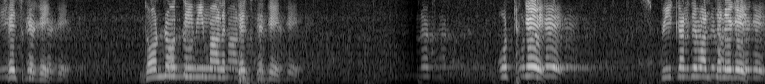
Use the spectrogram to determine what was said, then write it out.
ਖਿਸਕ ਗਏ। ਦੋਨੋਂ ਤੀਵੀਂ ਮਾਲਕ ਖਿਸਕ ਗਏ। ਉੱਠ ਕੇ ਸਪੀਕਰ ਦੇ ਵੱਲ ਚਲੇ ਗਏ।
